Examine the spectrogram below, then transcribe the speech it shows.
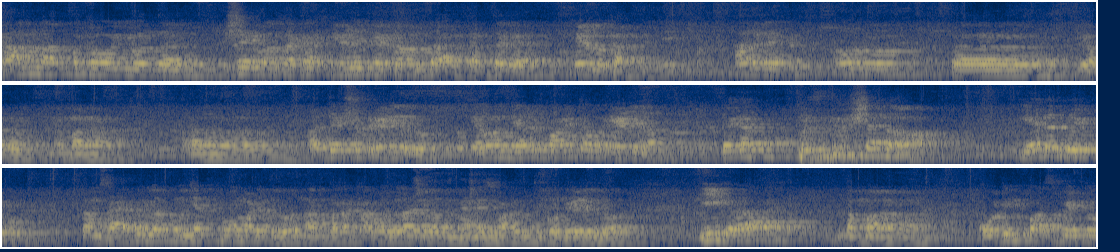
ಕಾನೂನಾತ್ಮಕವಾಗಿ ಒಂದು ವಿಷಯ ಬಂದಾಗ ಹೇಳಬೇಕಾದಂಥ ಕರ್ತವ್ಯ ಹೇಳಬೇಕಾಗ್ತದೆ. ಆದರೆ ಅವರು ಯಾರು? ನಮ್ಮ ಅಧ್ಯಕ್ಷರು ಹೇಳಿದರು. ಕೆಲವೊಂದು ಎರಡು ಪಾಯಿಂಟ್ ಅವ್ರು ಹೇಳಿಲ್ಲ. ಯಾಕಂದ್ರೆ ಪ್ರಿಸ್ಕ್ರಿಪ್ಷನ್ನು ಏನೇನು ಬೇಕು. ನಮ್ಮ ಸಾಹೇಬರು ಇವತ್ತು ಮುಂಜಾನೆ ಫೋನ್ ಮಾಡಿದ್ರು. ನಾನು ಬರೋಕ್ಕಾಗೋದಿಲ್ಲ ನೀವು ಅದನ್ನು ಮ್ಯಾನೇಜ್ ಮಾಡೋದು ಹೇಳಿದರು. ಈಗ ನಮ್ಮ ಕೋಟಿನ್ ಪಾಸ್ಪೇಟು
